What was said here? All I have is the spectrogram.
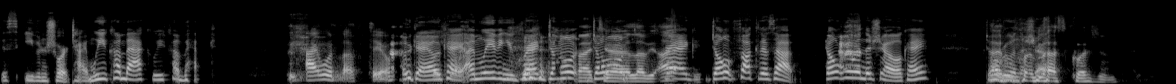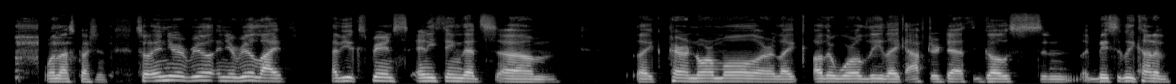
this even short time. Will you come back? Will you come back? I would love to. Okay, okay. sure. I'm leaving you. Greg, don't Bye, don't Tara. I love you. I, Greg, don't fuck this up. Don't ruin the show, okay? Don't have ruin the one show. last question. One last question. So in your real in your real life, have you experienced anything that's um like paranormal or like otherworldly, like after death ghosts and like basically kind of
